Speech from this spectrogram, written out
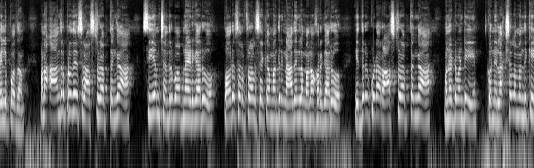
వెళ్ళిపోదాం. మన ఆంధ్రప్రదేశ్ రాష్ట్ర వ్యాప్తంగా సీఎం చంద్రబాబు నాయుడు గారు పౌర సరఫరాల శాఖ మంత్రి నాదెండ్ల మనోహర్ గారు ఇద్దరు కూడా రాష్ట్ర వ్యాప్తంగా ఉన్నటువంటి కొన్ని లక్షల మందికి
